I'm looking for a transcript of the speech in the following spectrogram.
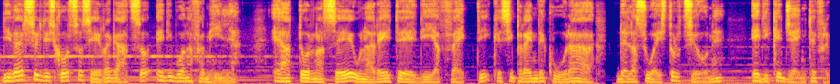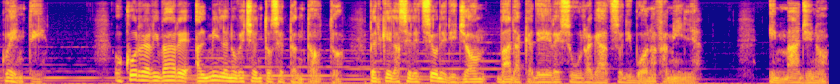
Diverso il discorso se il ragazzo è di buona famiglia e ha attorno a sé una rete di affetti che si prende cura della sua istruzione e di che gente frequenti. Occorre arrivare al 1978 perché la selezione di John vada a cadere su un ragazzo di buona famiglia. Immagino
